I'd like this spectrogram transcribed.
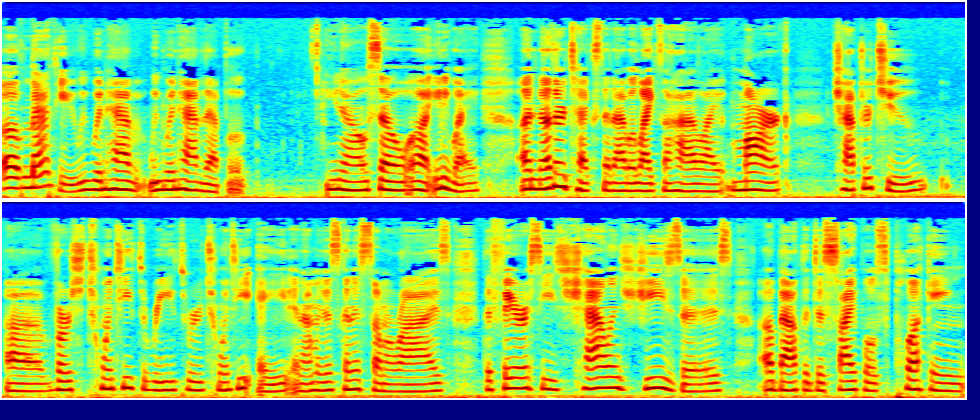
of Matthew. We wouldn't have we wouldn't have that book. You know, so uh, anyway, another text that I would like to highlight, Mark chapter 2, uh, verse 23 through 28, and I'm just going to summarize. The Pharisees challenged Jesus about the disciples plucking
